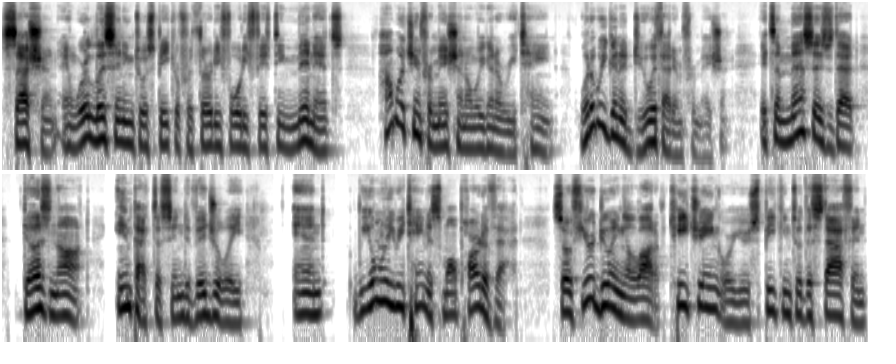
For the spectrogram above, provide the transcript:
session and we're listening to a speaker for 30, 40, 50 minutes, how much information are we going to retain? What are we going to do with that information? It's a message that does not impact us individually, and we only retain a small part of that. So if you're doing a lot of teaching or you're speaking to the staff and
